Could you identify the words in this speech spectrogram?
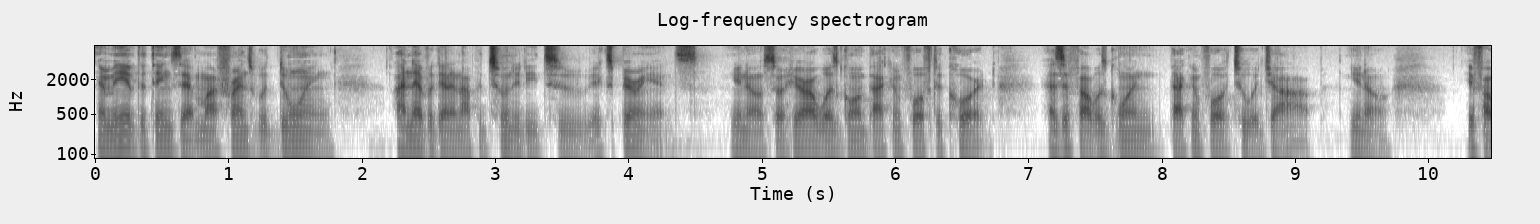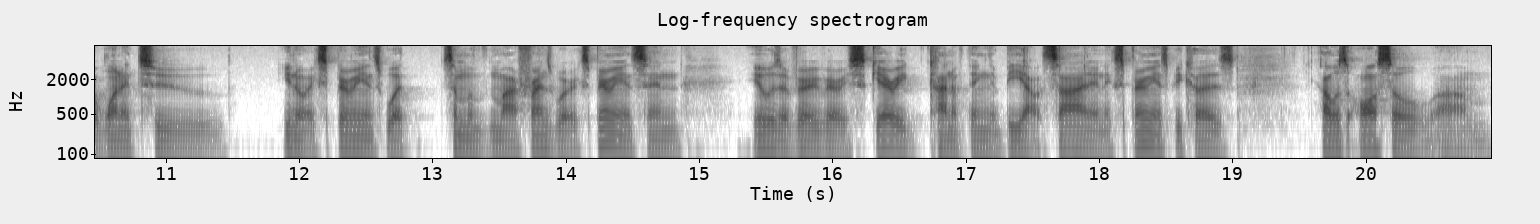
and many of the things that my friends were doing, I never got an opportunity to experience. You know, so here I was going back and forth to court as if I was going back and forth to a job. You know, if I wanted to, you know, experience what some of my friends were experiencing, it was a very, very scary kind of thing to be outside and experience because I was also um,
